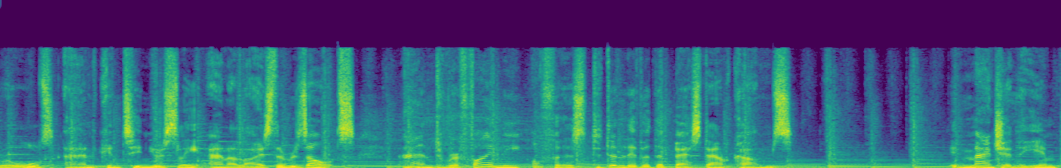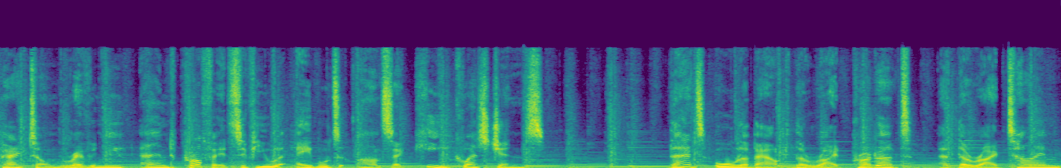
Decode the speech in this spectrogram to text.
rules and continuously analyze the results and refine the offers to deliver the best outcomes. Imagine the impact on revenue and profits if you were able to answer key questions. That's all about the right product at the right time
